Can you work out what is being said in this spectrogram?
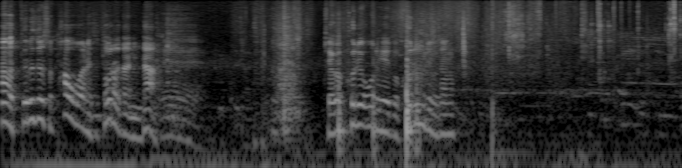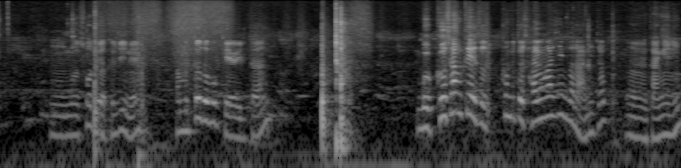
하나가 떨어져서 파워 안에서 돌아다닌다. 네. 제가 그래 오래 해도 그런 증상. 음, 뭐 소리가 들리네. 한번 뜯어볼게요 일단. 뭐 그 상태에서 컴퓨터 사용하신 건 아니죠? 어, 당연히.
